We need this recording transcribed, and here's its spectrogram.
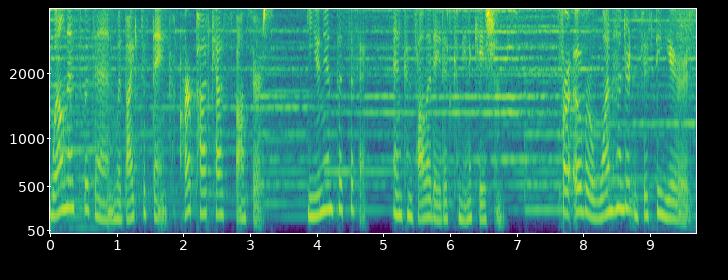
Wellness Within would like to thank our podcast sponsors, Union Pacific and Consolidated Communications. For over 150 years,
